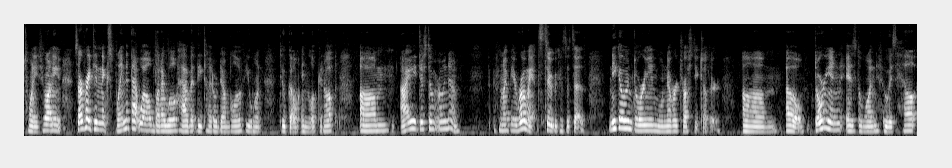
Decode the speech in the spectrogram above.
2020. Sorry if I didn't explain it that well, but I will have the title down below if you want to go and look it up. Um, I just don't really know. It might be a romance too because it says Nico and Dorian will never trust each other. Um, oh, Dorian is the one who is held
